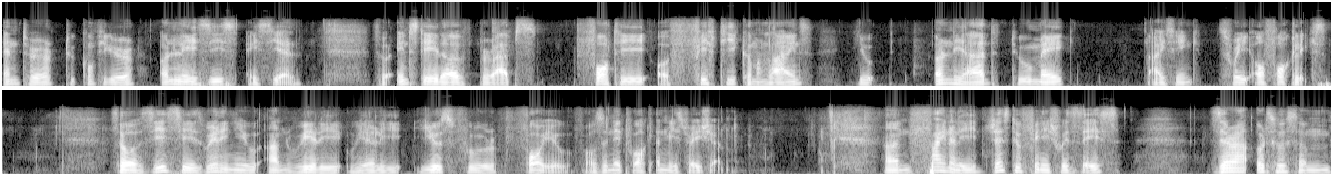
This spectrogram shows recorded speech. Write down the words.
enter to configure only this ACL. So instead of perhaps 40 or 50 command lines, you only had to make, I think, three or four clicks. So this is really new and really, really useful for you, for the network administration. And finally, just to finish with this, there are also some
